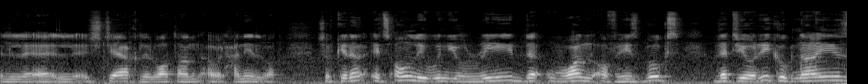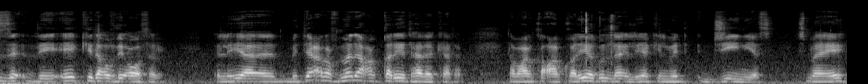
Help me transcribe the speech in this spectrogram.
ال- الاشتياق للوطن أو الحنين للوطن شوف كده it's only when you read one of his books that you recognize the إيه كده of the author اللي هي بتعرف مدى عبقرية هذا الكاتب طبعا عبقرية قلنا اللي هي كلمة genius. اسمها إيه؟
